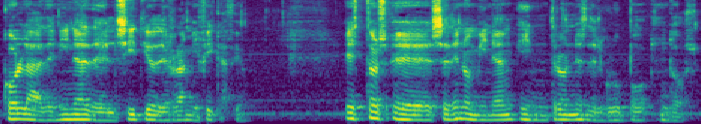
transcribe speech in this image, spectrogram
con la adenina del sitio de ramificación. Estos eh, se denominan intrones del grupo 2.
